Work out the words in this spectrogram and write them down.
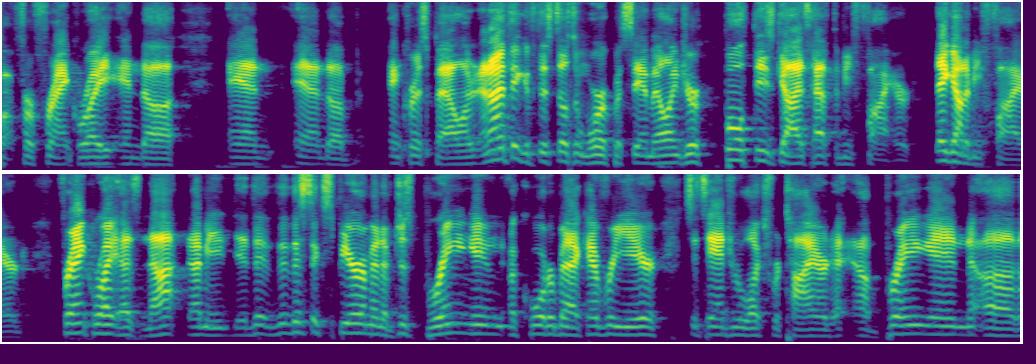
but for Frank Reich and uh, and and uh, and Chris Ballard. And I think if this doesn't work with Sam Ehlinger, both these guys have to be fired. They got to be fired. Frank Reich has not. I mean, th- th- this experiment of just bringing in a quarterback every year since Andrew Luck's retired, uh, bringing in. Uh,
